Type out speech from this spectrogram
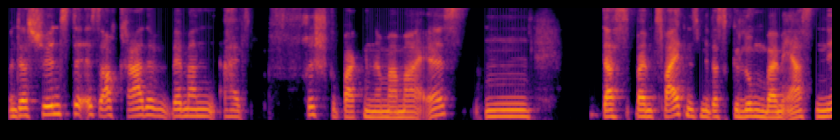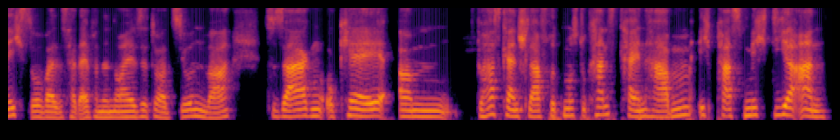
und das Schönste ist auch gerade, wenn man halt frisch gebackene Mama ist, hm, das beim zweiten ist mir das gelungen, beim ersten nicht, so weil es halt einfach eine neue Situation war, zu sagen, okay, ähm, du hast keinen Schlafrhythmus, du kannst keinen haben, ich passe mich dir an.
